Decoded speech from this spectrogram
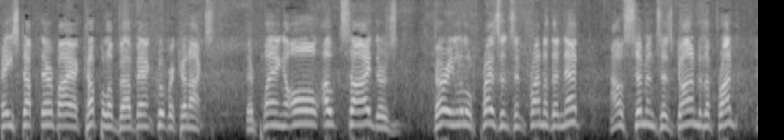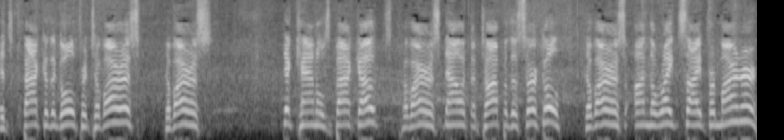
Faced up there by a couple of uh, Vancouver Canucks. They're playing all outside. There's very little presence in front of the net. Now Simmonds has gone to the front. It's back of the goal for Tavares. Tavares stick handles back out. Tavares now at the top of the circle. Tavares on the right side for Marner.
